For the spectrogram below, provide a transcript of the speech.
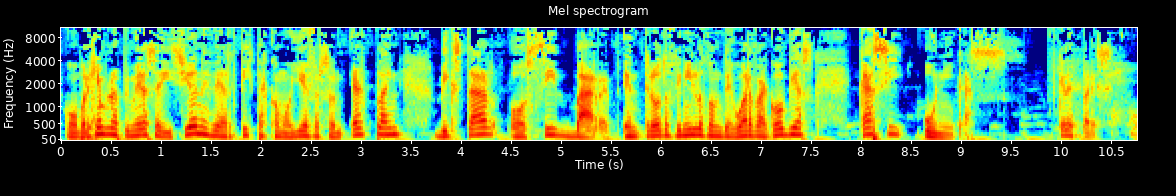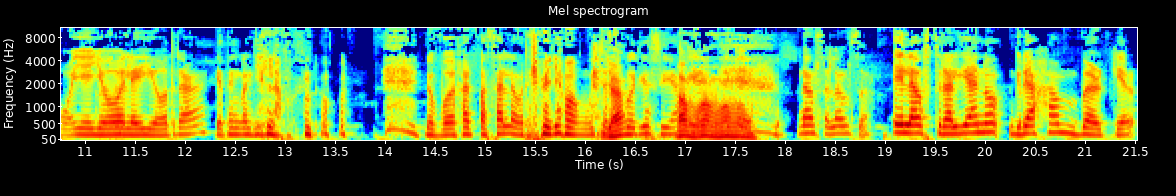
como por ejemplo las primeras ediciones de artistas como Jefferson Airplane, Big Star o Sid Barrett, entre otros vinilos donde guarda copias casi únicas. ¿Qué les parece? Oye, yo leí otra que tengo aquí en la mano. No puedo dejar pasarla porque me llama mucho ¿Ya? la curiosidad. Vamos, vamos, ¿De vamos. Lanza, lanza. El australiano Graham Berker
